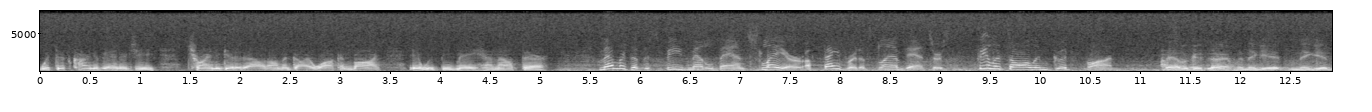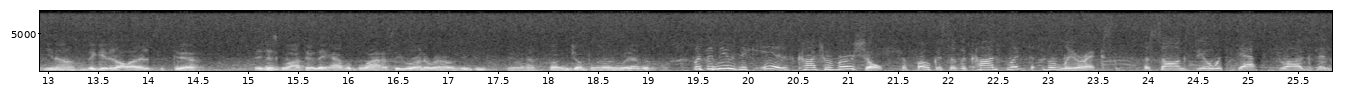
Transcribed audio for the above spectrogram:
with this kind of energy, trying to get it out on the guy walking by, it would be mayhem out there. Members of the speed metal band Slayer, a favorite of slam dancers, feel it's all in good fun. They have a good time and they get, and they get, you know, they get it all out of the system. Yeah. They just go out there, they have a blast, they run around, they do, you know, have fun, jump around, whatever. But the music is controversial. The focus of the conflict, the lyrics. The songs deal with death, drugs, and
